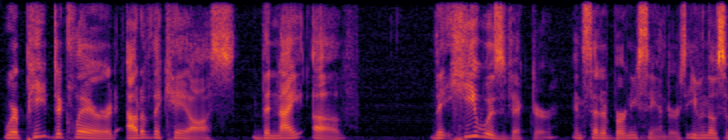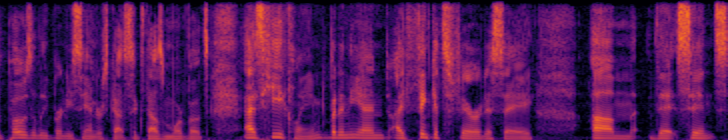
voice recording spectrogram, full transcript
where Pete declared out of the chaos the night of, that he was victor instead of Bernie Sanders, even though supposedly Bernie Sanders got 6,000 more votes, as he claimed. But in the end, I think it's fair to say um, that since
